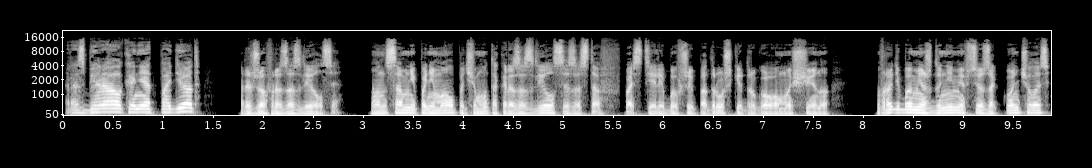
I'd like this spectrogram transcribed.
«Разбиралка не отпадет?» Рыжов разозлился. Он сам не понимал, почему так разозлился, застав в постели бывшей подружки другого мужчину. Вроде бы между ними все закончилось,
